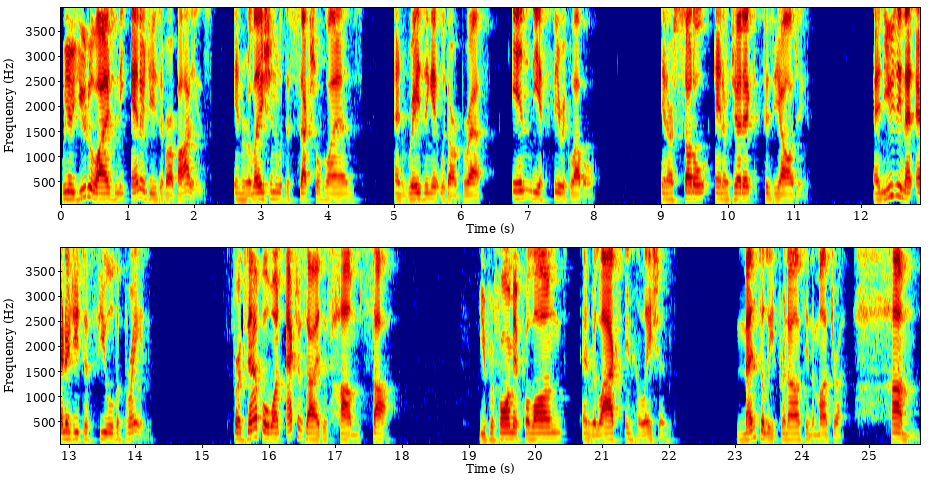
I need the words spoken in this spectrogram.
we are utilizing the energies of our bodies in relation with the sexual glands and raising it with our breath in the etheric level, in our subtle energetic physiology, and using that energy to fuel the brain. For example, one exercise is Ham Sa. You perform a prolonged and relaxed inhalation, mentally pronouncing the mantra Ham,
